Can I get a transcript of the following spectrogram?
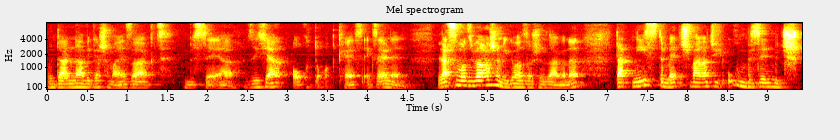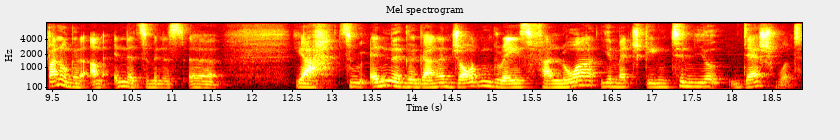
Und dann habe ich ja schon mal gesagt, müsste er sicher auch dort Cass XL nennen. Lassen wir uns überraschen, wie ich immer so schön sage. Ne? Das nächste Match war natürlich auch ein bisschen mit Spannungen am Ende zumindest äh, ja, zu Ende gegangen. Jordan Grace verlor ihr Match gegen Tennille Dashwood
